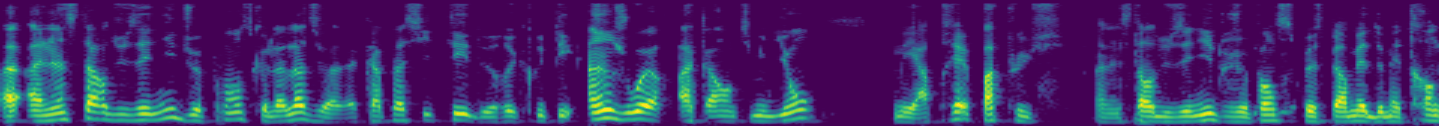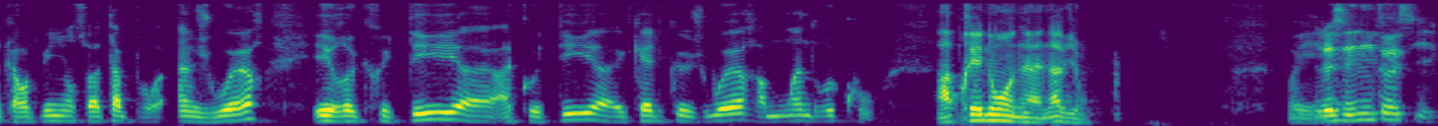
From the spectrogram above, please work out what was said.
à, l'instar du Zénith, je pense que la Lazio a la capacité de recruter un joueur à 40 millions, mais après, pas plus à l'instar du Zénith, où je pense peut se permettre de mettre 30-40 millions sur la table pour un joueur et recruter euh, à côté euh, quelques joueurs à moindre coût. Après, non, on a un avion. Le Zénith aussi.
